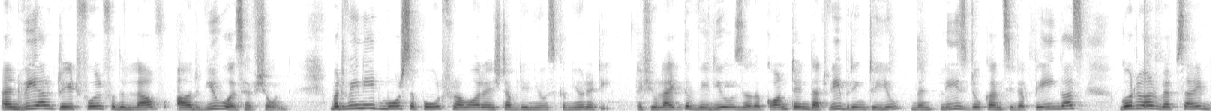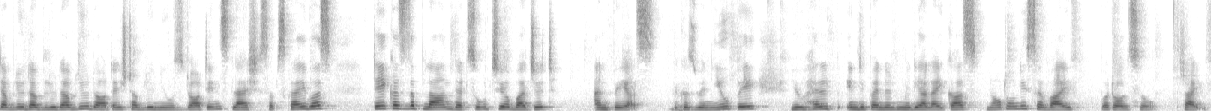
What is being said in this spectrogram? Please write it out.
and we are grateful for the love our viewers have shown. But we need more support from our HW News community. If you like the videos or the content that we bring to you, then please do consider paying us. Go to our website www.hwnews.in slash subscribers. Take us the plan that suits your budget and pay us. Because when you pay, you help independent media like us not only survive but also thrive.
